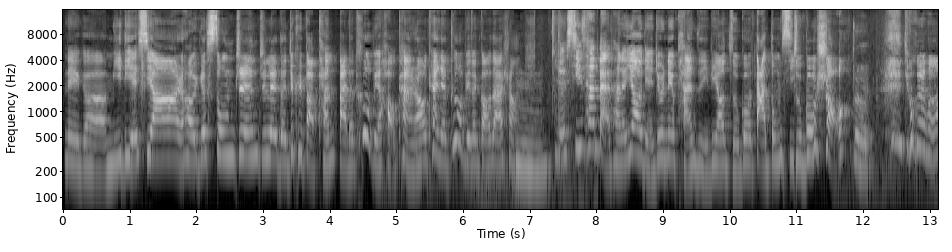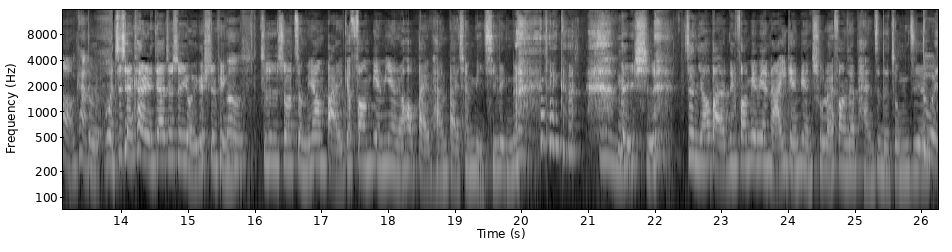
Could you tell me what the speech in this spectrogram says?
那个迷迭香，然后一个松针之类的，就可以把盘摆的特别好看，然后看起来特别的。高大上，嗯，我觉得西餐摆盘的要点就是那个盘子一定要足够大，东西 足够少，对，就会很好看。对我之前看人家就是有一个视频，就是说怎么样把一个方便面，然后摆盘摆成米其林的 那个美食。就你要把那个方便面拿一点点出来放在盘子的中间，对，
